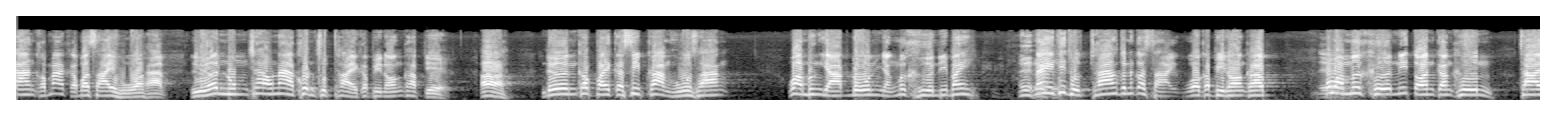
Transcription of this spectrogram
ต่างๆเขามากับว่าทรายหัวครับ เหลือหนุ่มเช่าวหน้าคนสุดท้ายครับพี่น้องครับเจ้อ่าเดินเข้าไปกระซิบข้างหูช้าง ว่ามึงอยากโดนอย่างเมื่อคืนดีไหมในที่ถุดช้างตัวนั้นก็สายหัวครับพี่น้องครับ เพราะว่าเมื่อคืนนี้ตอนกลางคืน ชาย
